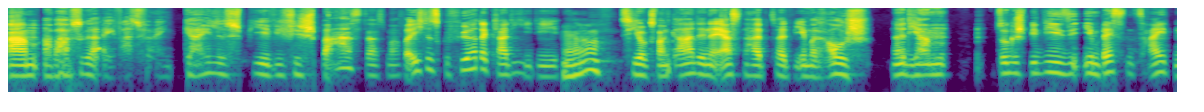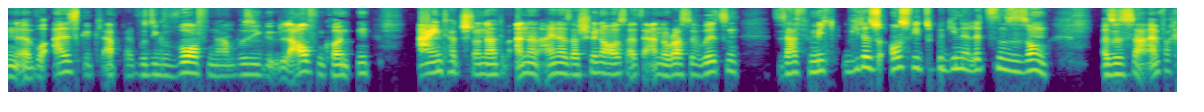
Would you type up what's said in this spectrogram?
ähm, aber habe so gedacht: „Ey, was für ein geiles Spiel, wie viel Spaß das macht.“ Weil ich das Gefühl hatte, klar, die die Ja. Seahawks waren gerade in der ersten Halbzeit wie im Rausch, ne? Die haben so gespielt wie sie in ihren besten Zeiten, äh, wo alles geklappt hat, wo sie geworfen haben, wo sie laufen konnten. Ein Touchdown nach dem anderen. Einer sah schöner aus als der andere. Russell Wilson sah für mich wieder so aus wie zu Beginn der letzten Saison. Also, es sah einfach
